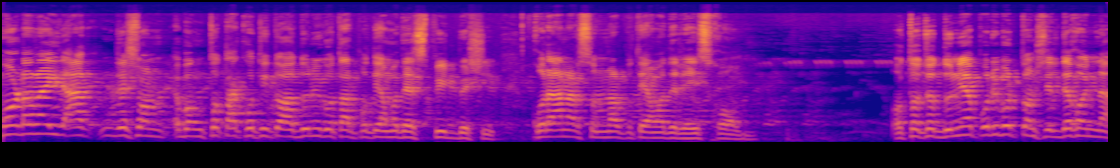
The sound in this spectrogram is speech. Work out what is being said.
মডার্নাইজেশন এবং তথাকথিত আধুনিকতার প্রতি আমাদের স্পিড বেশি, কোরআন আর সন্ন্যার প্রতি আমাদের রেস কম। অথচ দুনিয়া পরিবর্তনশীল, দেখুন না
